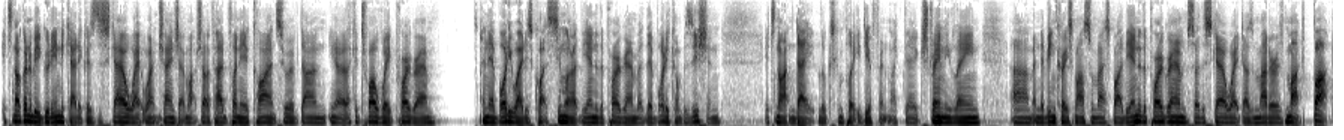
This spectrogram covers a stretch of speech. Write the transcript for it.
it's not going to be a good indicator because the scale weight won't change that much. I've had plenty of clients who have done, you know, like a 12 week program and their body weight is quite similar at the end of the program, but their body composition it's night and day. It looks completely different. Like they're extremely lean um, and they've increased muscle mass by the end of the program, so the scale weight doesn't matter as much. But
